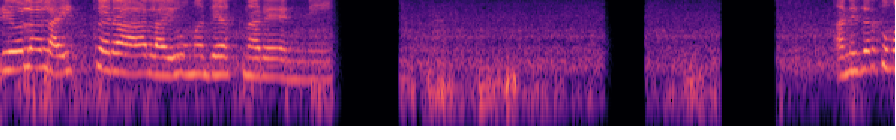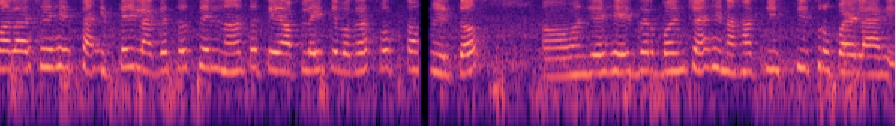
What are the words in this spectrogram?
व्हिडिओला लाईक करा लाईव्हमध्ये असणाऱ्यांनी. आणि जर तुम्हाला असे हे साहित्यही लागत असेल ना तर ते आपल्या इथे बघा स्वस्त मिळतं. म्हणजे हे जर बंच आहे ना हा तीस तीस रुपयाला आहे.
